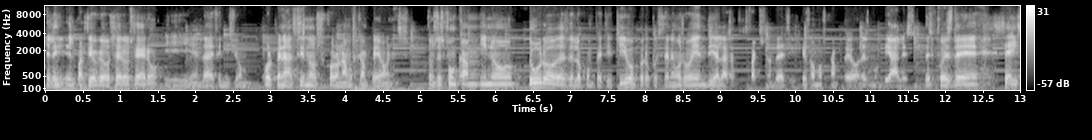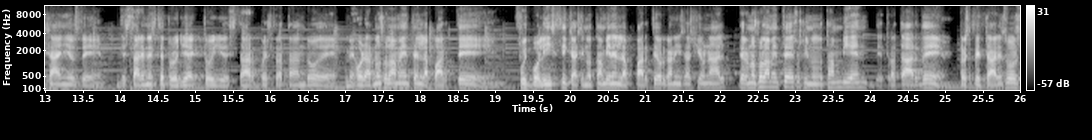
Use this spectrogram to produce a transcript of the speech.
El, el partido quedó 0-0 y en la definición por penaltis nos coronamos campeones. Entonces fue un camino duro desde lo competitivo, pero pues tenemos hoy en día la satisfacción de decir que somos campeones mundiales. Después de seis años de, de, estar en este proyecto y de estar pues tratando de mejorar no solamente en la parte futbolística, sino también en la parte organizacional, pero no solamente eso, sino también de tratar de respetar esos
